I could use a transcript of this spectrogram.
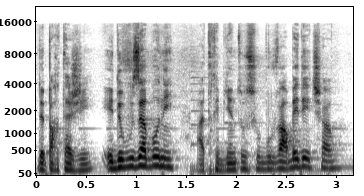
de partager et de vous abonner. A très bientôt sur Boulevard BD. Ciao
